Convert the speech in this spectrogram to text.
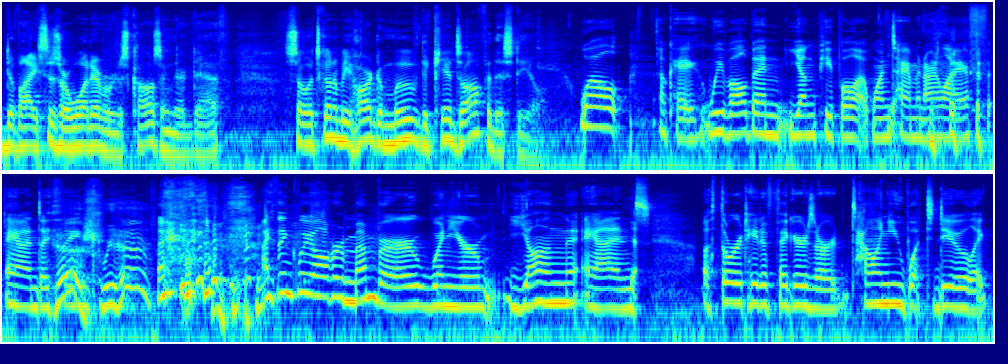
devices or whatever is causing their death. So it's going to be hard to move the kids off of this deal. Well, okay, we've all been young people at one time in our life, and I think we have. I think we all remember when you're young and authoritative figures are telling you what to do. Like,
